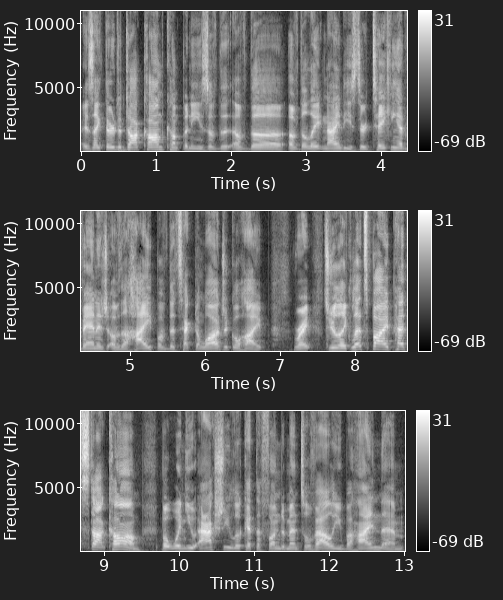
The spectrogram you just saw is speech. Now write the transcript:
is like they're the dot com companies of the of the of the late 90s. They're taking advantage of the hype of the technological hype, right? So you're like, let's buy pets.com. But when you actually look at the fundamental value behind them,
